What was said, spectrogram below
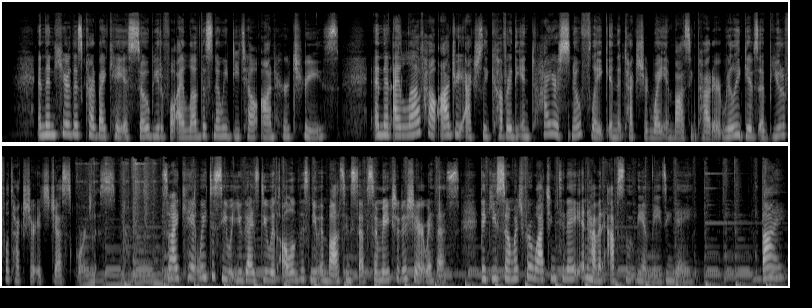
And then here, this card by Kay is so beautiful. I love the snowy detail on her trees. And then I love how Audrey actually covered the entire snowflake in the textured white embossing powder. It really gives a beautiful texture. It's just gorgeous. So I can't wait to see what you guys do with all of this new embossing stuff, so make sure to share it with us. Thank you so much for watching today and have an absolutely amazing day. Bye!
